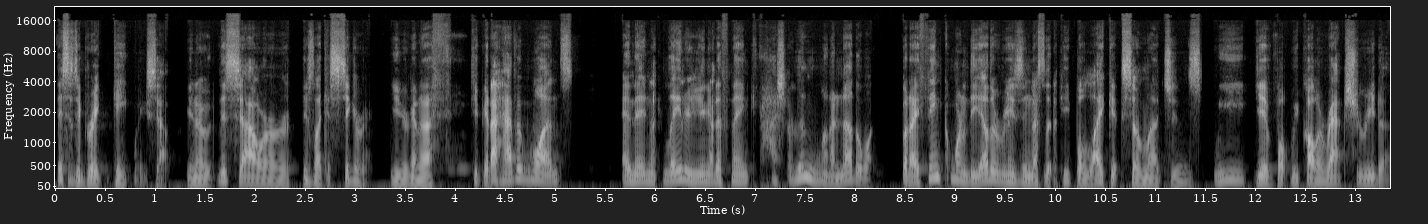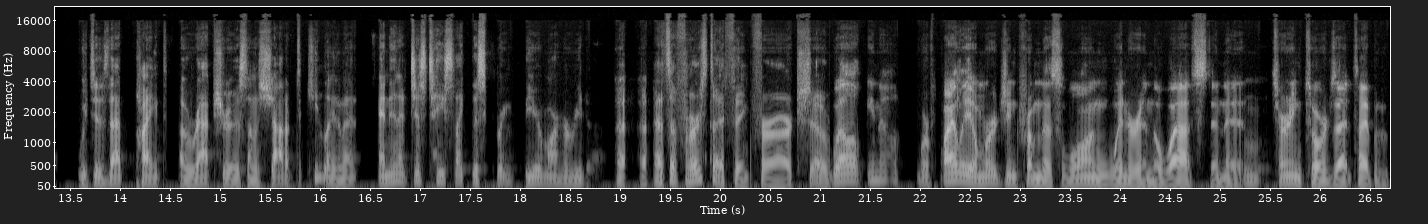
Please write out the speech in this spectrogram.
this is a great gateway sour. You know, this sour is like a cigarette. You're gonna you're gonna have it once, and then later you're gonna think, "Gosh, I really want another one." But I think one of the other reasons that people like it so much is we give what we call a rapturita, which is that pint of rapturous and a shot of tequila in it, and then it just tastes like this great beer margarita. That's a first, I think, for our show. Well, you know, we're finally emerging from this long winter in the West, and it, mm. turning towards that type of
